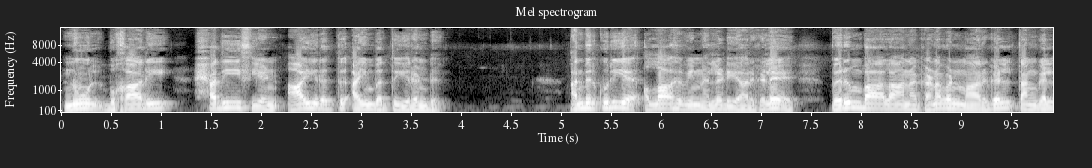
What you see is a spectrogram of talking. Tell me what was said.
நூல் புகாரி ஹதீஸ் எண் ஆயிரத்து ஐம்பத்து இரண்டு. அன்பிற்குரிய அல்லாஹுவின் நல்லடியார்களே பெரும்பாலான கணவன்மார்கள் தங்கள்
